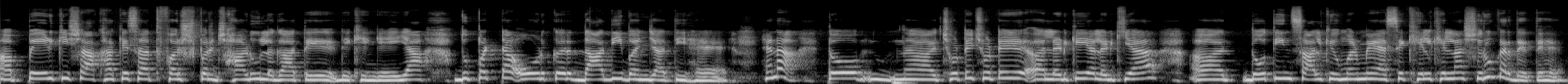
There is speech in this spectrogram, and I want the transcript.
पेड़ की शाखा के साथ फर्श पर झाड़ू लगाते देखेंगे या दुपट्टा ओढ़कर दादी बन जाती है है ना? तो छोटे छोटे लड़के या लड़कियाँ दो तीन साल की उम्र में ऐसे खेल खेलना शुरू कर देते हैं।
